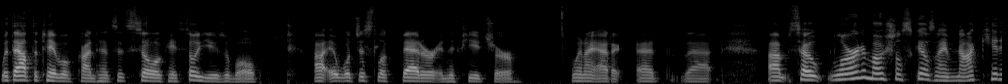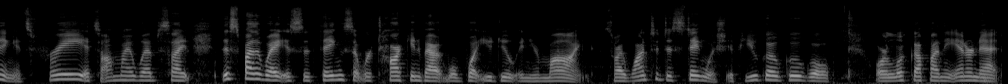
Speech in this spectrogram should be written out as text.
without the table of contents, it's still okay, still usable. Uh, it will just look better in the future when I add add that. Um, so learn emotional skills. I am not kidding. It's free. It's on my website. This, by the way, is the things that we're talking about. Well, what you do in your mind. So I want to distinguish. If you go Google or look up on the internet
